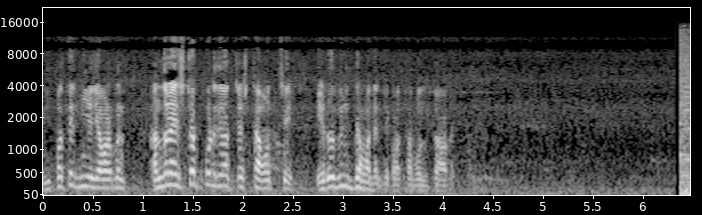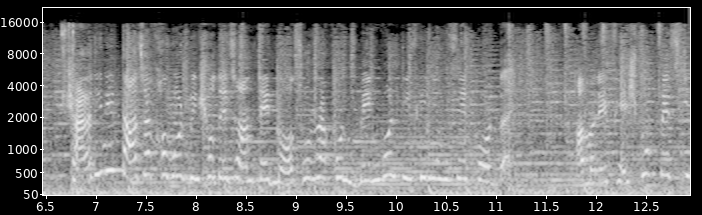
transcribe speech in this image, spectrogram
বিপথে নিয়ে যাওয়ার মানে আন্দোলন স্টপ করে দেওয়ার চেষ্টা হচ্ছে, এরও বিরুদ্ধে আমাদেরকে কথা বলতে হবে। সারাদিনের তাজা খবর বিশদে জানতে নজর রাখুন বেঙ্গল টিভি নিউজের পর্দায়। আমাদের ফেসবুক পেজটি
